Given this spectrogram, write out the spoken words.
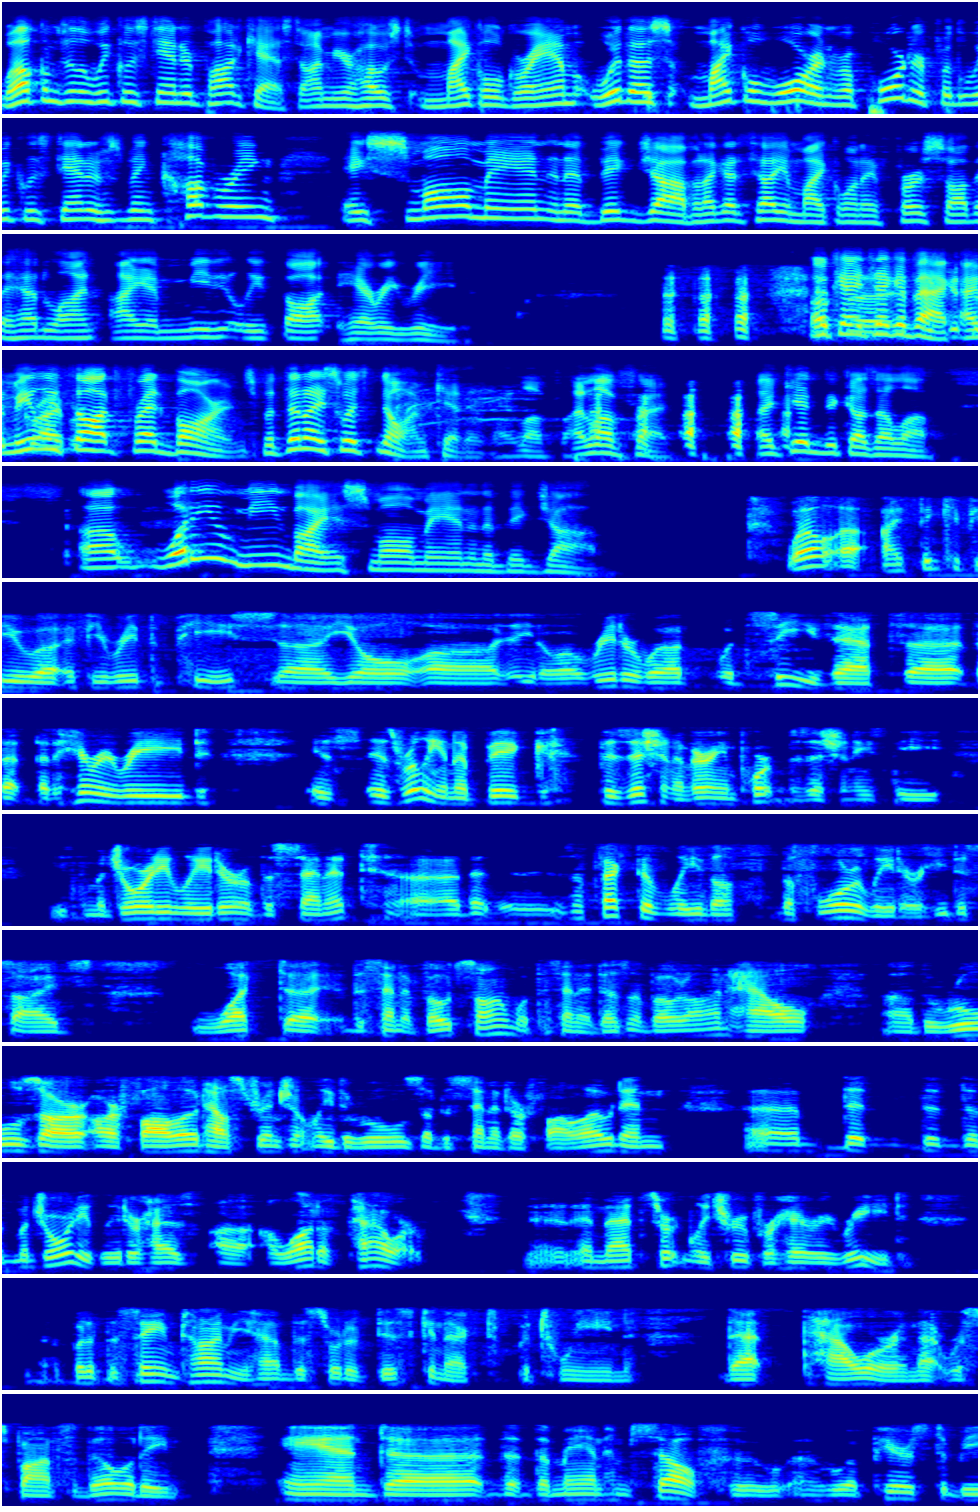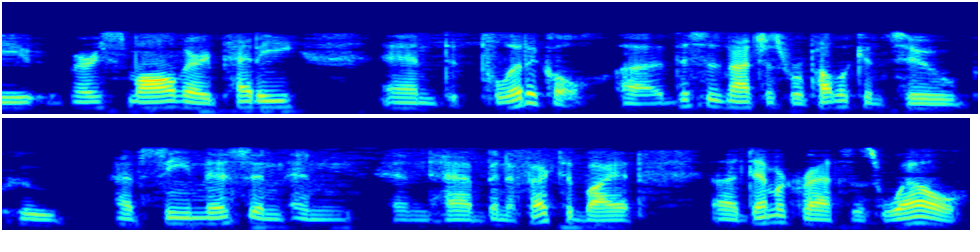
Welcome to the Weekly Standard Podcast. I'm your host, Michael Graham. With us, Michael Warren, reporter for the Weekly Standard, who's been covering a small man in a big job. And I got to tell you, Michael, when I first saw the headline, I immediately thought Harry Reid. okay, a, take it back. I immediately thought Fred Barnes, but then I switched. No, I'm kidding. I love I love Fred. I kid because I love. Uh, what do you mean by a small man in a big job? Well, uh, I think if you uh, if you read the piece, uh, you'll uh, you know a reader would would see that uh, that that Harry Reid is is really in a big position, a very important position. He's the he's the majority leader of the Senate. Uh, that is effectively the the floor leader. He decides what uh, the Senate votes on, what the Senate doesn't vote on, how uh, the rules are are followed, how stringently the rules of the Senate are followed, and uh, the, the the majority leader has a, a lot of power, and, that's certainly true for Harry Reid. But at the same time, you have this sort of disconnect between that power and that responsibility and uh, the the man himself, who who appears to be very small, very petty, and political. Uh, this is not just Republicans who who have seen this and and and have been affected by it. Uh, Democrats as well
